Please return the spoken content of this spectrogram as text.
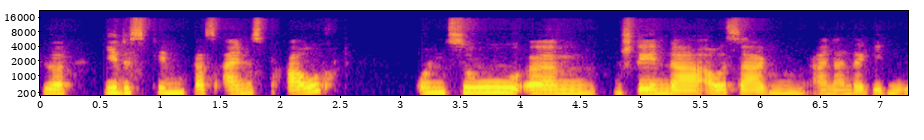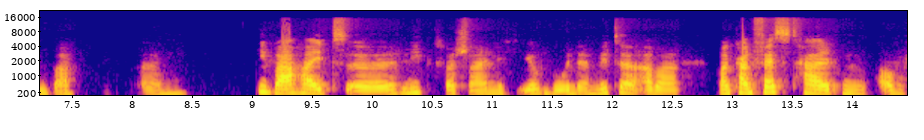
für jedes Kind, das eines braucht. Und so ähm, stehen da Aussagen einander gegenüber. Ähm, die Wahrheit äh, liegt wahrscheinlich irgendwo in der Mitte, aber man kann festhalten, auf,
